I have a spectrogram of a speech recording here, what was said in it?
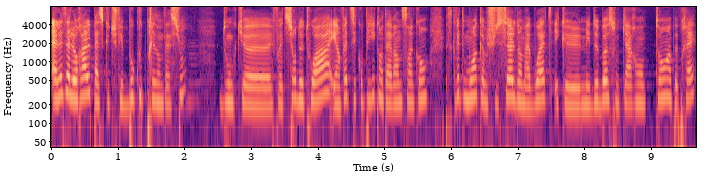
à l'aise à l'oral parce que tu fais beaucoup de présentations. Donc, euh, il faut être sûr de toi. Et en fait, c'est compliqué quand tu as 25 ans. Parce qu'en fait, moi, comme je suis seule dans ma boîte et que mes deux boss ont 40 ans à peu près,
